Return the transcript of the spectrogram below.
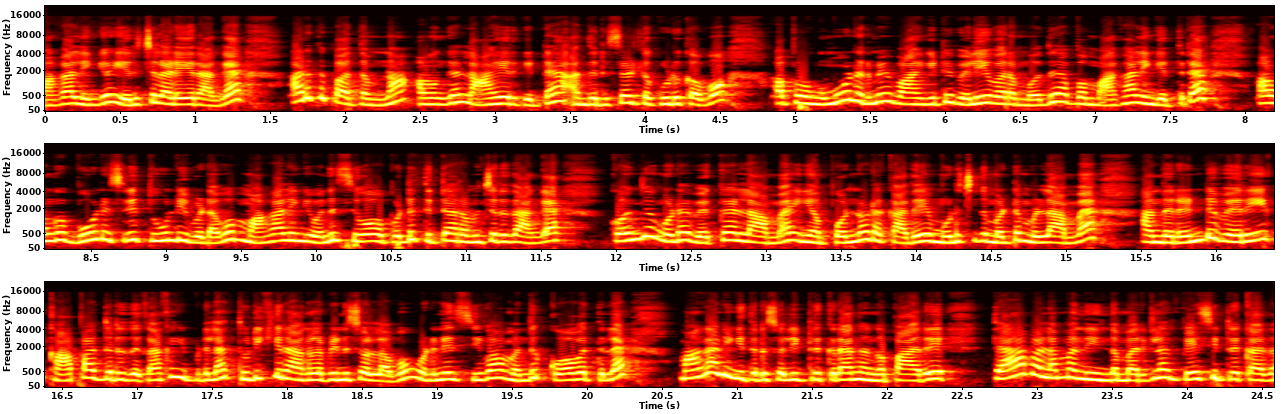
மகள் இங்கே எரிச்சல் அடைகிறாங்க அடுத்து பார்த்தோம்னா அவங்க லாயர்கிட்ட அந்த ரிசல்ட்டை கொடுக்கவும் அப்போ அவங்க மூணருமே வாங்கிட்டு வெளியே வரும்போது அப்போ மகாலிங்கத்தில் அவங்க புவனேஸ்வரி தூண்டி விடவும் மகாலிங்கி வந்து சிவாவை போட்டு திட்ட ஆரம்பிச்சிருந்தாங்க. கொஞ்சம் கூட வெக்க இல்லாமல் என் பொண்ணோட கதையை முடிச்சது மட்டும் இல்லாமல் அந்த ரெண்டு பேரையும் காப்பாத்துறதுக்காக இப்படிலாம் துடிக்கிறாங்க அப்படின்னு சொல்லவும் உடனே சிவா வந்து கோவத்தில் மகாலிங்கத்தில் சொல்லிட்டு இருக்கிறாங்க அங்கே பாரு தேவையில்லாமல் நீ இந்த மாதிரிலாம் பேசிட்டு இருக்காத.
